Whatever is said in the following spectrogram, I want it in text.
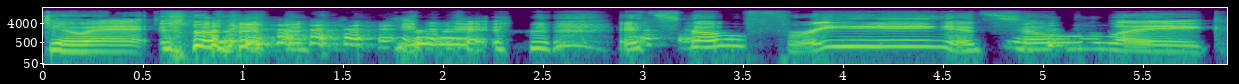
Do it. Do it. It's so freeing. It's so like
